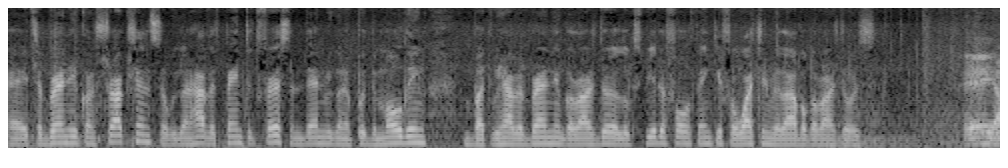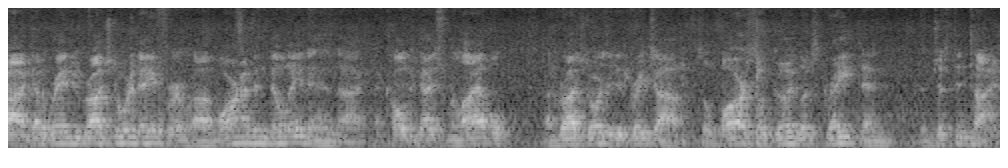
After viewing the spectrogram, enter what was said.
uh, it's a brand new construction, so we're gonna have it painted first and then we're gonna put the molding. But we have a brand new garage door, it looks beautiful. Thank you for watching Reliable Garage Doors. Hey, uh, I got a brand new garage door today for a barn I've been building, and uh, I called the guys from Reliable uh, Garage Doors. They did a great job. So far, so good. Looks great, and just in time.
